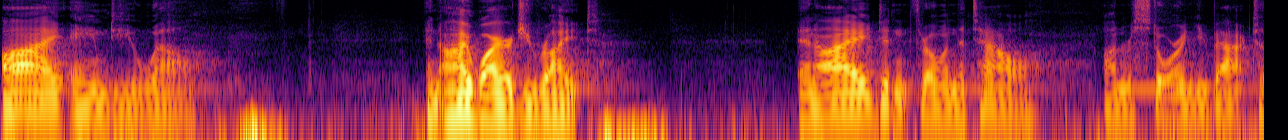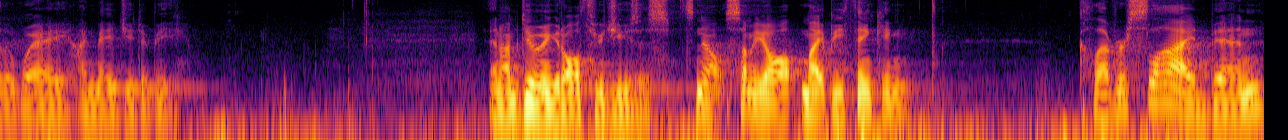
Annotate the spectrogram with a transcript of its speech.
I aimed you well. And I wired you right. And I didn't throw in the towel on restoring you back to the way I made you to be. And I'm doing it all through Jesus. Now, some of y'all might be thinking, Clever slide, Ben.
